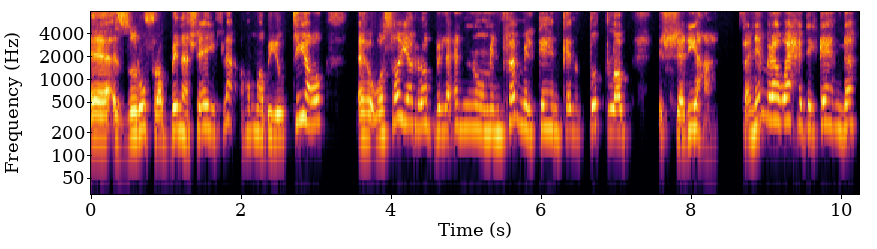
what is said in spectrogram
آه الظروف ربنا شايف. لا هم بيطيعوا آه وصايا الرب لأنه من فم الكاهن كانت تطلب الشريعة. فنمرة واحد الكاهن ده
